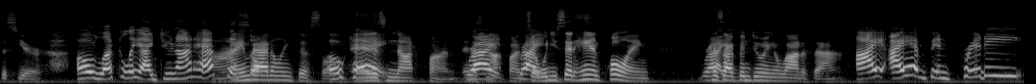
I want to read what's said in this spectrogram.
this year. Oh, luckily I do not have thistle. I'm battling thistle. Okay. it's not fun. And Right, It's not fun. So when you said hand pulling, because Right. I've been doing a lot of that. I, I have been pretty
